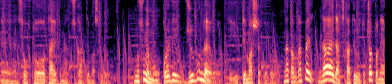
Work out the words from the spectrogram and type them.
えー、ソフトタイプのやつ使ってますけど。娘もこれで十分だよって言ってましたけどなんかやっぱり長い間使ってるとちょっとね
